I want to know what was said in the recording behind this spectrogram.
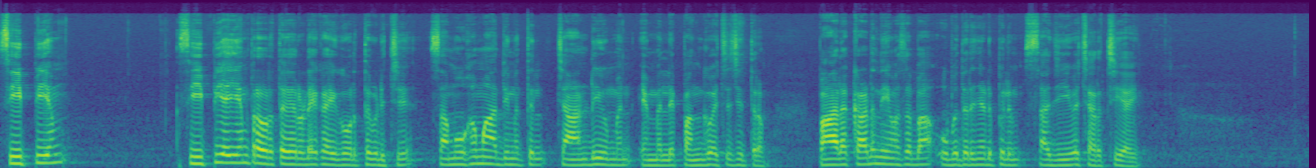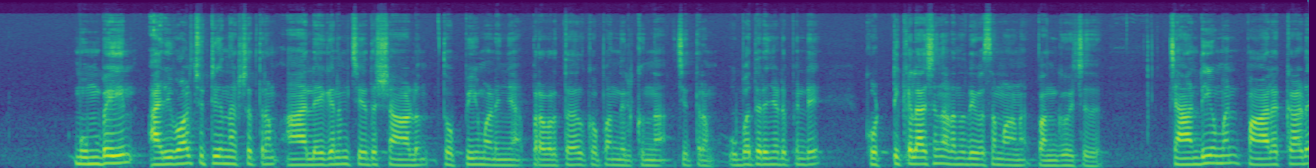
C P M C P I M പ്രവർത്തകരുടെ കൈകോർത്ത് പിടിച്ച് സമൂഹ മാധ്യമത്തിൽ ചാണ്ടിയുമ്മൻ എം എൽ എ പങ്കുവച്ച ചിത്രം പാലക്കാട് നിയമസഭാ ഉപതെരഞ്ഞെടുപ്പിലും സജീവ ചർച്ചയായി. മുംബൈയിൽ അരിവാൾ ചുറ്റിയ നക്ഷത്രം ആലേഖനം ചെയ്ത ഷാളും തൊപ്പിയും അണിഞ്ഞ പ്രവർത്തകർക്കൊപ്പം നിൽക്കുന്ന ചിത്രം ഉപതെരഞ്ഞെടുപ്പിന്റെ കൊട്ടിക്കലാശം നടന്ന ദിവസമാണ് പങ്കുവച്ചത്. ചാണ്ടിയുമ്മൻ പാലക്കാട്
